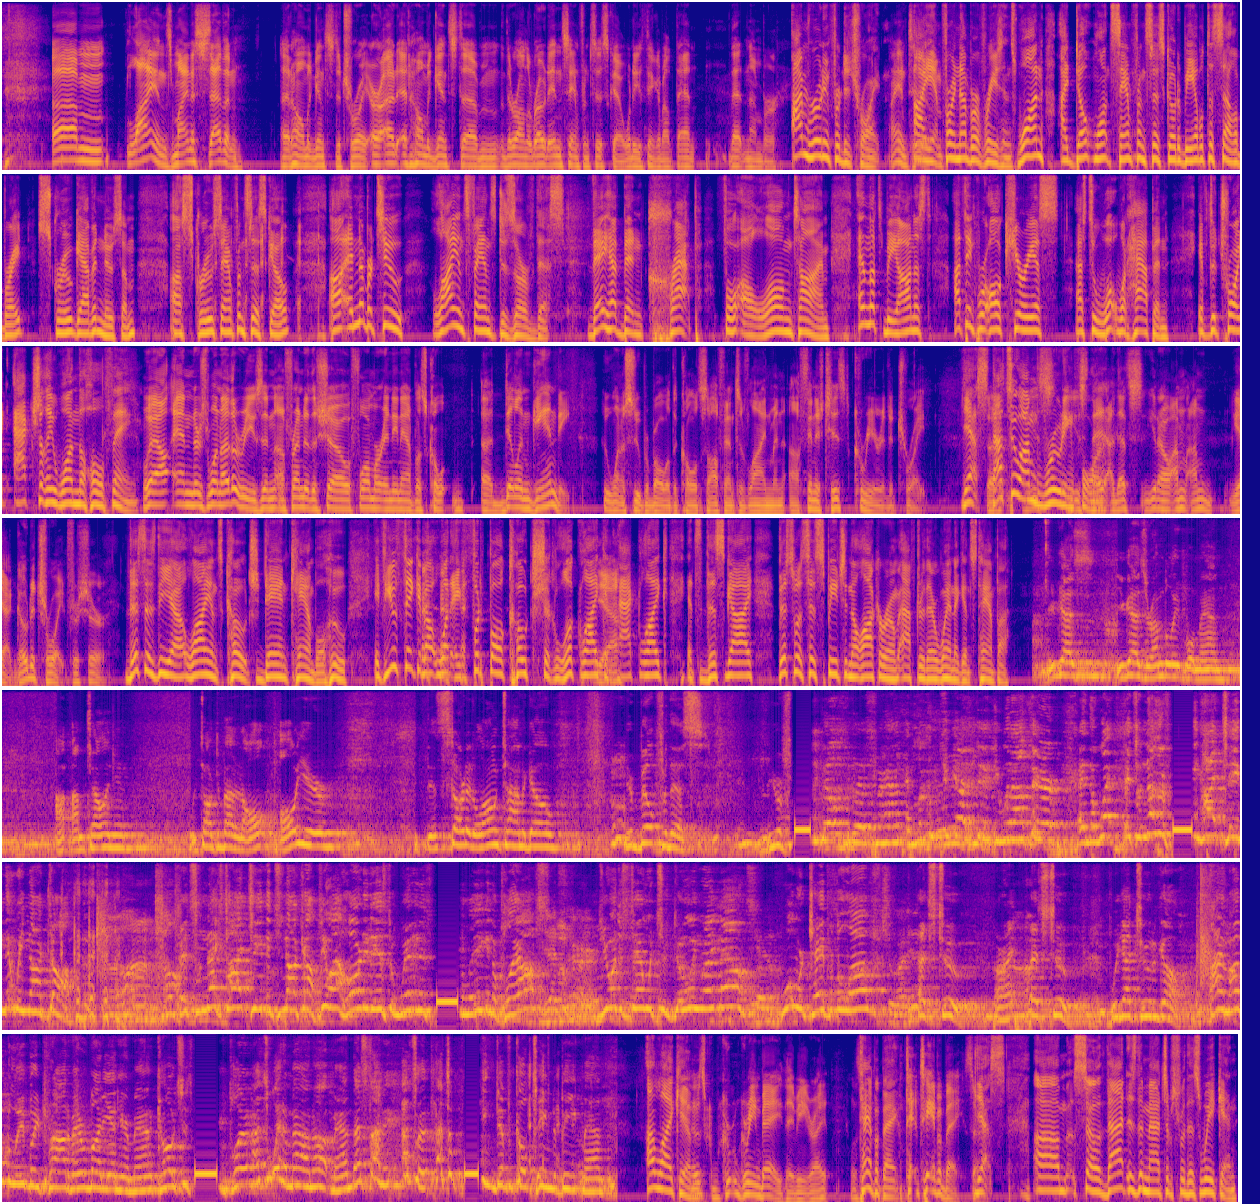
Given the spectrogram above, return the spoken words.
Lions minus seven at home against Detroit, or at, at home against. Um, they're on the road in San Francisco. What do you think about that? That number. I'm rooting for Detroit. I am too. I am for a number of reasons. One, I don't want San Francisco to be able to celebrate. Screw Gavin Newsom. Uh, screw San Francisco. uh, and number two, Lions fans deserve this. They have been crap for a long time. And let's be honest, I think we're all curious as to what would happen if Detroit actually won the whole thing. Well, and there's one other reason. A friend of the show, former Indianapolis Colt, uh, Dylan Gandy, who won a Super Bowl with the Colts, offensive lineman, uh, finished his career in Detroit. Yes, So that's who I'm rooting he's- for. That's you know, I'm I'm yeah, go Detroit for sure. This is the uh, Lions coach, Dan Campbell, who, if you think about what a football coach should look like Yeah. and act like, it's this guy. This was his speech in the locker room after their win against Tampa. You guys, you guys are unbelievable, man. I, I'm telling you, we talked about it all all year. This started a long time ago. You're built for this. You're f***ing built for this, man. And look what you guys did. You went out there, and the what? It's another high team that we knocked off. it's the next high team that you knock off. Do you know how hard it is to win in this league in the playoffs? Do you understand what you're doing right now? What we're capable of? That's two. All right, that's two. We got two to go. I'm unbelievably proud of everybody in here, man. Coach is f***ing fucking player. That's a way to mount up, man. That's not. That's a that's a fucking difficult team to beat, man. I like him. It was Gr- Green Bay they beat, right? Was- Tampa Bay. Ta- Tampa Bay. Sorry. Yes. Um, so that is the matchups for this weekend.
